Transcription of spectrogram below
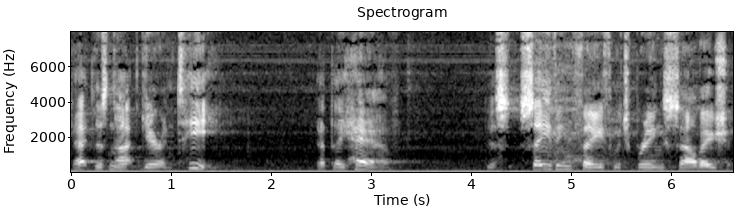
That does not guarantee that they have this saving faith which brings salvation.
